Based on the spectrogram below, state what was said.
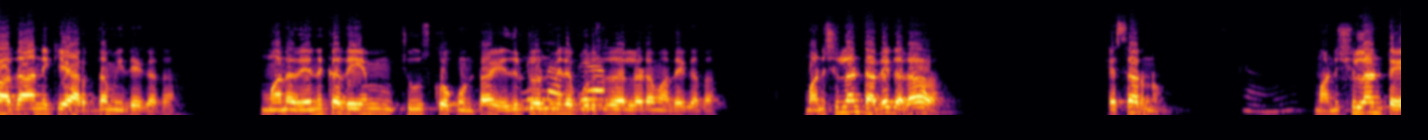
పదానికి అర్థం ఇదే కదా. మన వెనుకది ఏం చూసుకోకుండా ఎదుటి మీద బురద చల్లడం అదే కదా. మనుషులు అంటే అదే కదా. ఎస్ సార్ నువ్వు. మనుషులంటే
